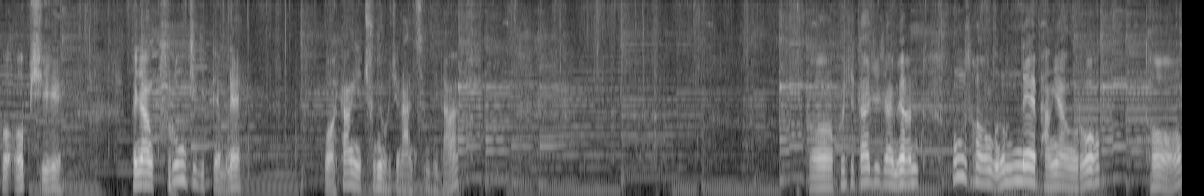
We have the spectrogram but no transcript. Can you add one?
거 없이 그냥 구릉지기 때문에 뭐 향이 중요하진 않습니다. 어, 굳이 따지자면 홍성 읍내 방향으로 더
